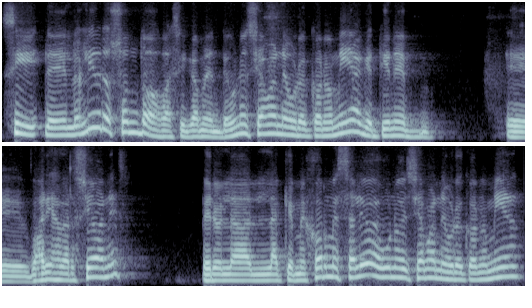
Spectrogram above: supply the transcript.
Sí, los libros son dos básicamente. Uno se llama Neuroeconomía, que tiene eh, varias versiones, pero la, la que mejor me salió es uno que se llama Neuroeconomía,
